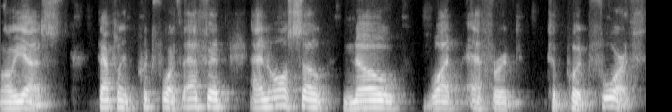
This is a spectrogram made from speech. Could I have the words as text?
Oh, yes, definitely put forth effort and also know what effort to put forth.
